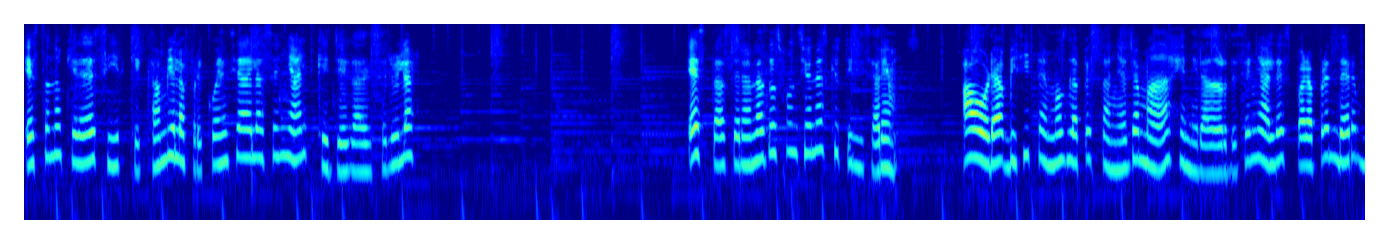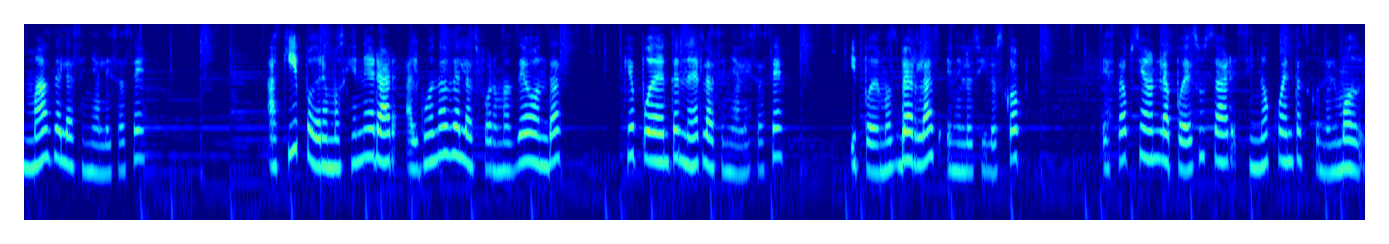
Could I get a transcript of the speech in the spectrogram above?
Esto no quiere decir que cambie la frecuencia de la señal que llega del celular. Estas serán las dos funciones que utilizaremos. Ahora visitemos la pestaña llamada Generador de señales para aprender más de las señales AC. Aquí podremos generar algunas de las formas de ondas que pueden tener las señales AC y podemos verlas en el osciloscopio. Esta opción la puedes usar si no cuentas con el módulo.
